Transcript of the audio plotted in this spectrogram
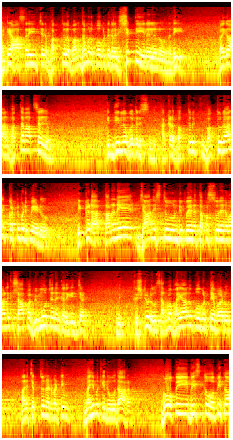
అంటే ఆశ్రయించిన భక్తుల బంధములు పోగొట్టగలిగే శక్తి ఈ లీలలో ఉన్నది. పైగా ఆయన భక్తవాత్సల్యం ఇది దీనిలో గోచరిస్తుంది. అక్కడ భక్తుడి భక్తురాలికి కట్టుబడిపోయాడు. ఇక్కడ తననే జానిస్తూ ఉండిపోయిన తపస్సులైన వాళ్ళకి శాప విమోచనం కలిగించాడు. కృష్ణుడు సర్వభయాలు పోగొట్టేవాడు అని చెప్తున్నటువంటి మహిమకి ఇది ఉదాహరణ. గోపీభిస్తోభితో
